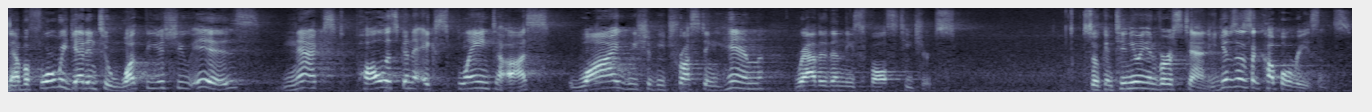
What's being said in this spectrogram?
Now, before we get into what the issue is, next, Paul is going to explain to us why we should be trusting him rather than these false teachers. So, continuing in verse 10, he gives us a couple reasons.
